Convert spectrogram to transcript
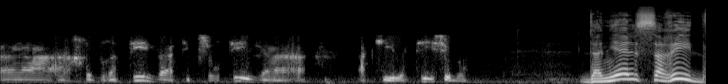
החברתי והתקשורתי והקהילתי שבו. דניאל שריד,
